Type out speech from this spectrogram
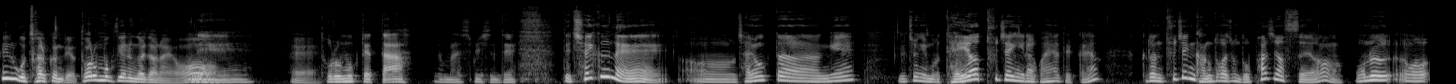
이걸 어떡할 건데요? 도루묵 되는 거잖아요. 네. 예. 도루묵 됐다 이런 말씀이신데, 근데 최근에 어, 자유한국당의 일종의 뭐 대여 투쟁이라고 해야 될까요? 그런 투쟁 강도가 좀 높아졌어요. 오늘 어,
